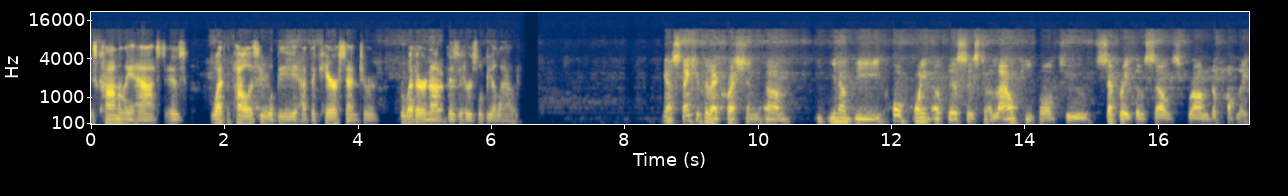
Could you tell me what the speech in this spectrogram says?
is commonly asked is what the policy will be at the care center for whether or not visitors will be allowed. Yes, thank you for that question. Um, you know, the whole point of this is to allow people to separate themselves from the public.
